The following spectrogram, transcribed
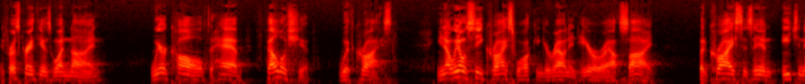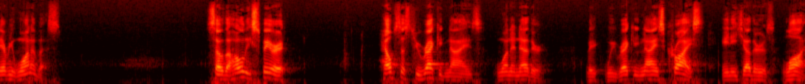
In 1 Corinthians 1 9, we're called to have fellowship with Christ. You know, we don't see Christ walking around in here or outside, but Christ is in each and every one of us. So the Holy Spirit helps us to recognize one another. We recognize Christ in each other's life.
